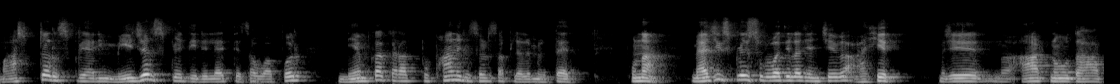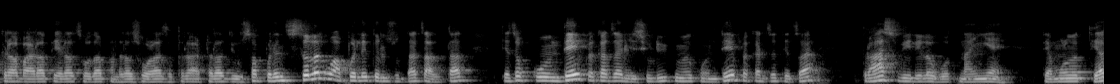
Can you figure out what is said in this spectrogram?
मास्टर स्प्रे आणि मेजर स्प्रे दिलेले आहेत त्याचा वापर नेमका करा तुफान रिझल्ट आपल्याला मिळत आहेत पुन्हा मॅजिक स्प्रे सुरुवातीला ज्यांचे आहेत म्हणजे आठ नऊ दहा अकरा बारा तेरा चौदा पंधरा सोळा सतरा अठरा दिवसापर्यंत सलग वापरले तरी सुद्धा चालतात. त्याचा कोणत्याही प्रकारचा रेसिड्यू किंवा कोणत्याही प्रकारचा त्याचा त्रास वेलेला होत नाही आहे त्यामुळं त्या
